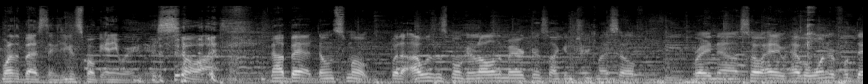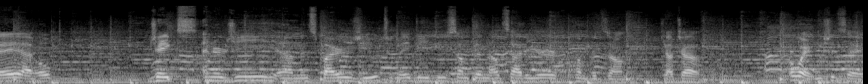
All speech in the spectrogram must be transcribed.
one of the best things. You can smoke anywhere. here. It's so awesome. Not bad. Don't smoke. But I wasn't smoking at all in America, so I can treat myself right now. So, hey, have a wonderful day. I hope Jake's energy um, inspires you to maybe do something outside of your comfort zone. Ciao, ciao. Or wait, we should say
